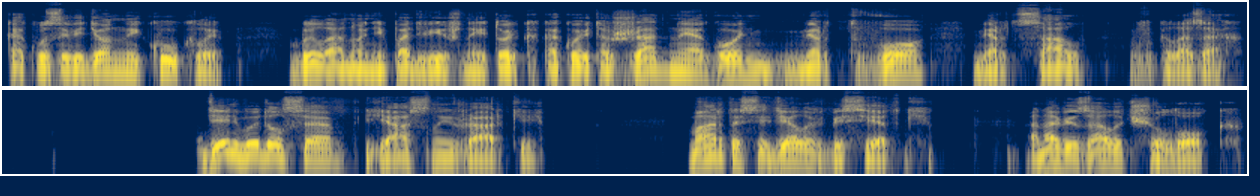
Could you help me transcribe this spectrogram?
как у заведенной куклы. Было оно неподвижно, и только какой-то жадный огонь мертво мерцал в глазах. День выдался ясный, жаркий. Марта сидела в беседке. Она вязала чулок.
